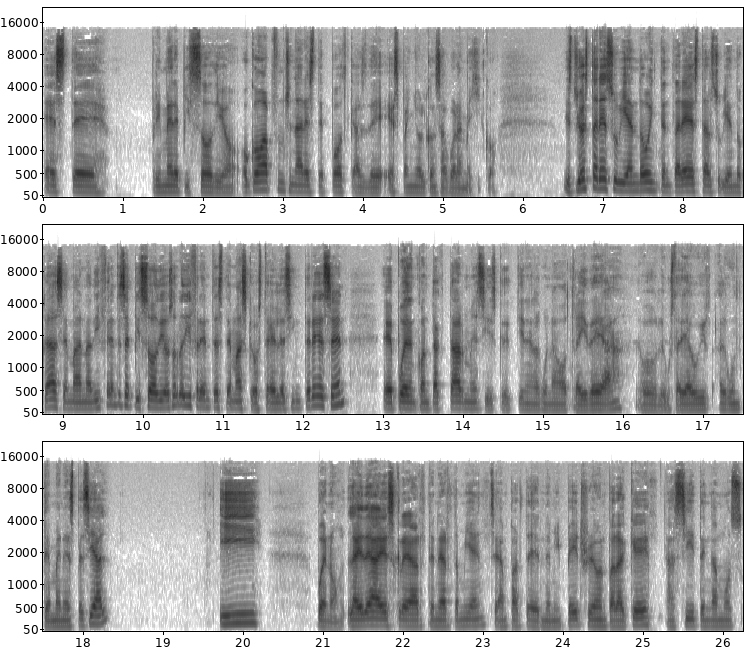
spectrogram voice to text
este primer episodio o cómo va a funcionar este podcast de Español con Sabor a México? Yo estaré subiendo, intentaré estar subiendo cada semana diferentes episodios sobre diferentes temas que a ustedes les interesen. Eh, pueden contactarme si es que tienen alguna otra idea o les gustaría oír algún tema en especial. Y bueno, la idea es crear, tener también, sean parte de mi Patreon para que así tengamos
